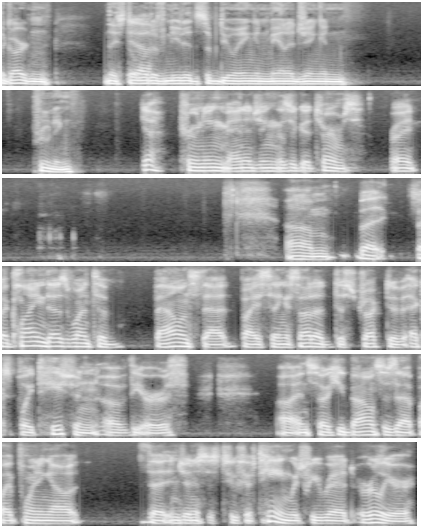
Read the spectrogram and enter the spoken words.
the garden. They still yeah. would have needed subduing and managing and pruning. Yeah. Pruning, managing, those are good terms. Right. Um, but, but Kline does want to balance that by saying it's not a destructive exploitation of the earth. Uh, and so he balances that by pointing out that in Genesis 2:15, which we read earlier,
